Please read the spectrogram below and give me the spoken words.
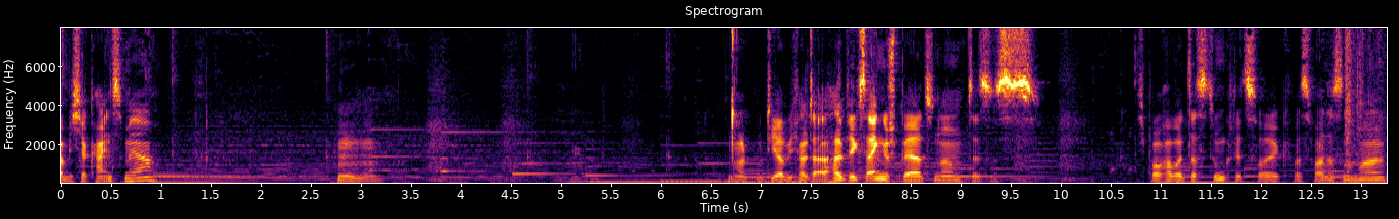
Habe ich ja keins mehr. Hm. Na gut, die habe ich halt halbwegs eingesperrt, ne? Das ist... Ich brauche aber das dunkle Zeug. Was war das nochmal?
